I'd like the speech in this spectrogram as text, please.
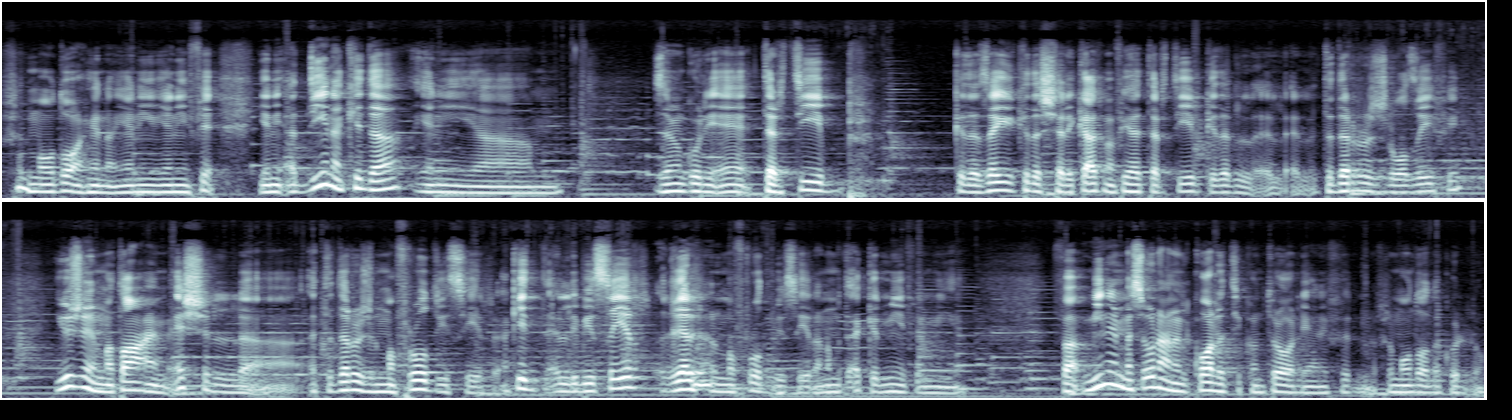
في الموضوع هنا؟ يعني يعني في يعني أدينا كده يعني زي ما نقول إيه ترتيب كده زي كده الشركات ما فيها ترتيب كده التدرج الوظيفي. يوجد المطاعم إيش التدرج المفروض يصير؟ أكيد اللي بيصير غير المفروض بيصير أنا متأكد 100% فمين المسؤول عن ال quality control يعني في الموضوع ده كله؟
